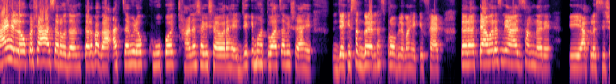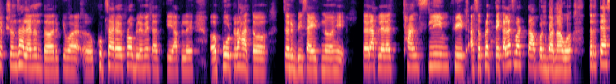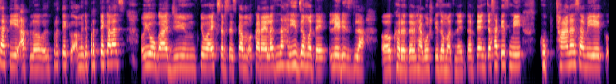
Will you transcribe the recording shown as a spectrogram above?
Hi hello कशा आहात सर्वजण? तर बघा आजचा व्हिडिओ खूप छान अशा विषयावर आहे जे की महत्त्वाचा विषय आहे जे की सगळ्यांनाच प्रॉब्लेम आहे की फॅट तर त्यावरच मी आज सांगणार आहे की आपलं सी सेक्शन झाल्यानंतर किंवा खूप सारे प्रॉब्लेम येतात की आपले पोट राहतं चरबी साईडनं हे. तर आपल्याला छान स्लिम फिट असं प्रत्येकालाच वाटतं आपण बनावं. तर त्यासाठी आपलं प्रत्येक म्हणजे प्रत्येकालाच योगा जिम किंवा एक्सरसाइज काम करायला नाही जमत आहे लेडीजला खरं तर ह्या गोष्टी जमत नाही तर त्यांच्यासाठीच मी खूप छान असा मी एक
